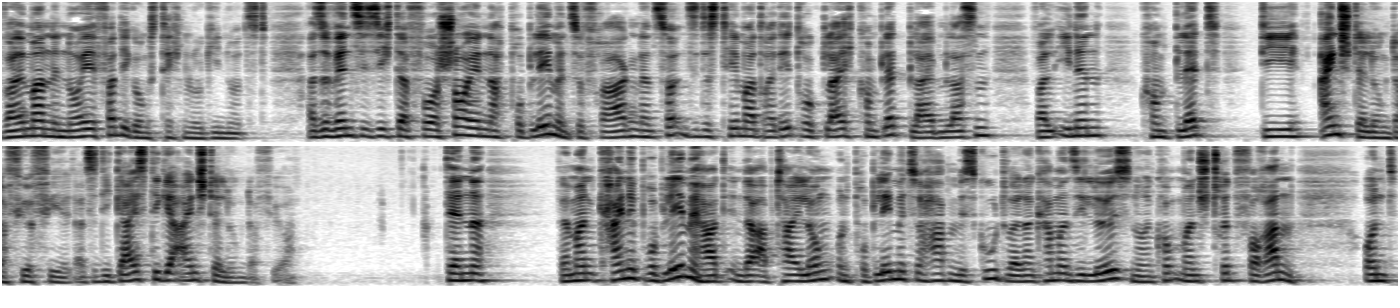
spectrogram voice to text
weil man eine neue Fertigungstechnologie nutzt. Also wenn Sie sich davor scheuen, nach Problemen zu fragen, dann sollten Sie das Thema 3D-Druck gleich komplett bleiben lassen, weil Ihnen komplett die Einstellung dafür fehlt, also die geistige Einstellung dafür. Denn wenn man keine Probleme hat in der Abteilung und Probleme zu haben ist gut, weil dann kann man sie lösen und dann kommt man einen Schritt voran. Und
